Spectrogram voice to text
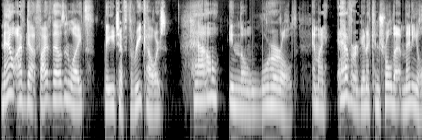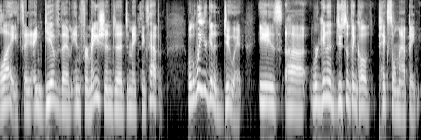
now I've got 5,000 lights. They each have three colors. How in the world am I ever going to control that many lights and, and, give them information to, to make things happen? Well, the way you're going to do it is uh, we're going to do something called pixel mapping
